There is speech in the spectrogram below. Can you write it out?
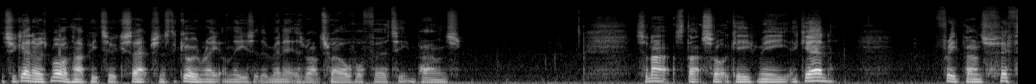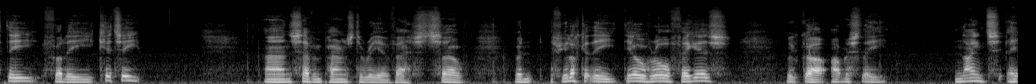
which again I was more than happy to accept since the going rate on these at the minute is about 12 or 13 pounds. So that's that sort of gave me again £3.50 for the kitty and £7 to reinvest. So when if you look at the the overall figures we've got obviously eh,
